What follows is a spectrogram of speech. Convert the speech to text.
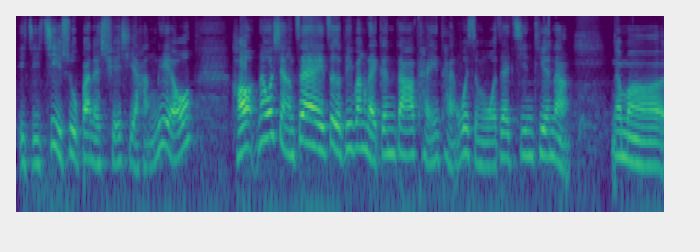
以及技术班的学习行列哦。好，那我想在这个地方来跟大家谈一谈，为什么我在今天呢？那么。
